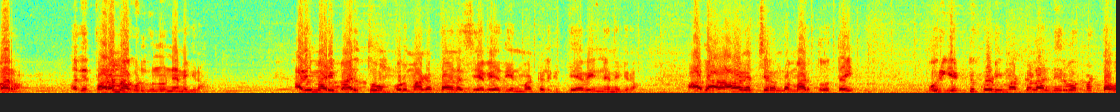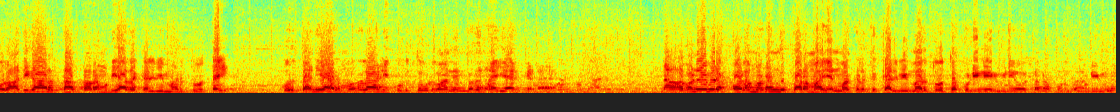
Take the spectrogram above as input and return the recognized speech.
வரோம். அது தரமா கொடுக்கணும்னு நினைக்கிறோம். அதே மாதிரி மருத்துவம் ஒரு மகத்தான சேவை அது என் மக்களுக்கு தேவைன்னு நினைக்கிறோம். அது ஆகச்சிறந்த மருத்துவத்தை ஒரு எட்டு கோடி மக்களால் நிறுவப்பட்ட ஒரு அதிகாரத்தால் தர முடியாத கல்வி மருத்துவத்தை ஒரு தனியார் முதலாளி கொடுத்து விடுவான் என்பதை நான் ஏற்கனவே நான் அவனை விட பல மடங்கு தரமா என் மக்களுக்கு கல்வி மருத்துவத்தை குடிநீர் விநியோகத்தை நான் கொடுக்க முடியும்னு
